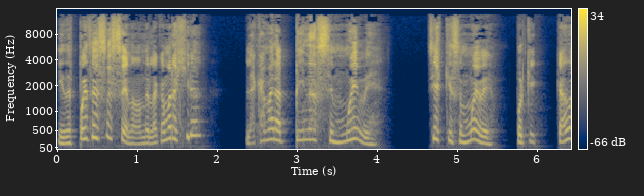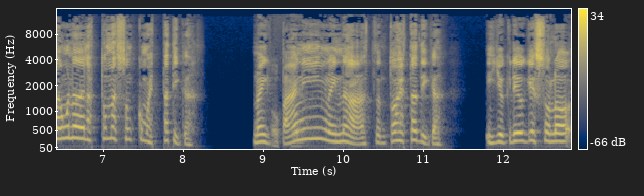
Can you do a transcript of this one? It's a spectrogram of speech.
Y después de esa escena donde la cámara gira, la cámara apenas se mueve. Si es que se mueve, porque cada una de las tomas son como estáticas. No hay Ok. panning, no hay nada, están todas estáticas. Y yo creo que eso lo,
